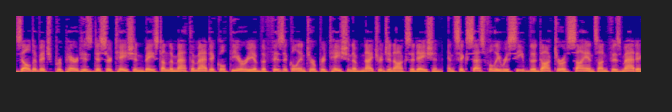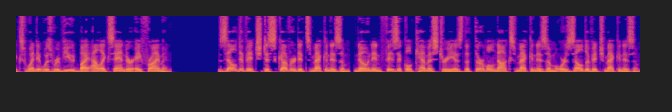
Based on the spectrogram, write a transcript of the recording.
Zeldovich prepared his dissertation based on the mathematical theory of the physical interpretation of nitrogen oxidation, and successfully received the Doctor of Science on Physmatics when it was reviewed by Alexander A. Freiman. Zeldovich discovered its mechanism, known in physical chemistry as the thermal NOx mechanism or Zeldovich mechanism.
